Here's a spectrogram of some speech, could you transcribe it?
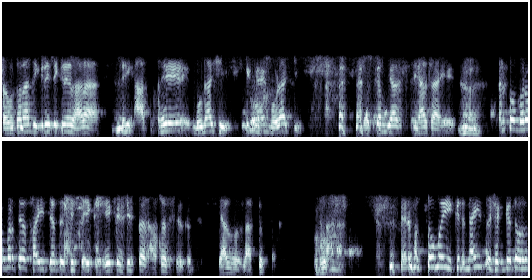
संसारात इकडे तिकडे झाला तरी आतमध्ये बुडाची की काय मुळाची भक्कम ज्या आहे. हं. तर तो बरोबर त्या स्थायी त्याचं चित्त एक एक चित्त राहतच लागतोच. हो तर मग तो मग इकडे नाही तो शक्यतो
